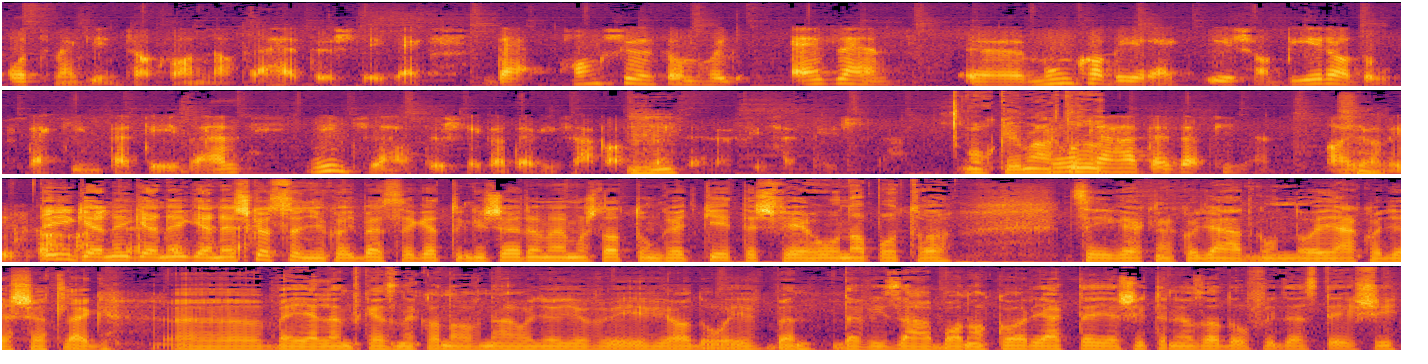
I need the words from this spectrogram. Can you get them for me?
ott megint csak vannak lehetőségek. De hangsúlyozom, hogy ezen munkabérek és a béradók tekintetében nincs lehetőség a devizában mm-hmm. fizetésre. Oké, okay, Jó, tehát ezek ilyen nagyon hm. izgalmas. Igen, igen, igen, és köszönjük, hogy beszélgettünk is erről, mert most adtunk egy két és fél hónapot a cégeknek, hogy átgondolják, hogy esetleg ö, bejelentkeznek a NAV-nál, hogy a jövő évi adóévben devizában akarják teljesíteni az adófizetési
